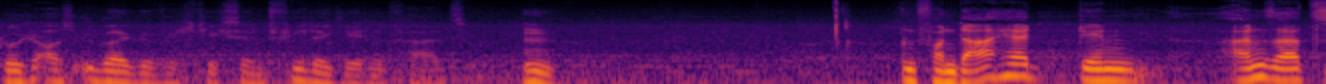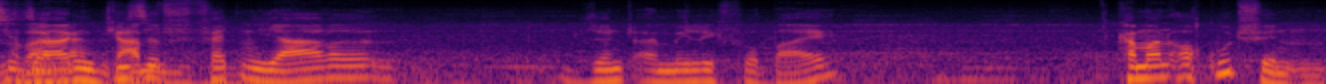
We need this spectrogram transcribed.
durchaus übergewichtig sind. Viele jedenfalls. Hm. Und von daher den Ansatz zu aber sagen, gab- diese fetten Jahre sind allmählich vorbei, kann man auch gut finden.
